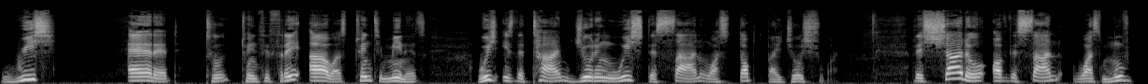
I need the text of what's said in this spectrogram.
which added to 23 hours 20 minutes, which is the time during which the sun was stopped by Joshua. The shadow of the sun was moved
